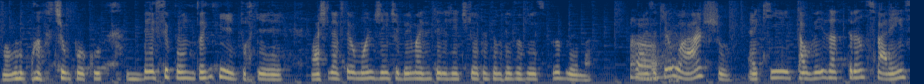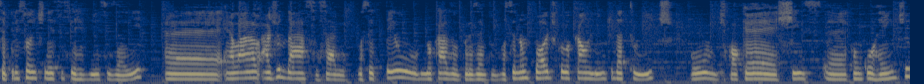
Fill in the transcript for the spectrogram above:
vamos partir um pouco desse ponto aqui, porque eu acho que deve ter um monte de gente bem mais inteligente que eu tentando resolver esse problema. Mas o que eu acho é que talvez a transparência, principalmente nesses serviços aí, é, ela ajudasse, sabe? Você ter o, no caso, por exemplo, você não pode colocar um link da Twitch ou de qualquer X é, concorrente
